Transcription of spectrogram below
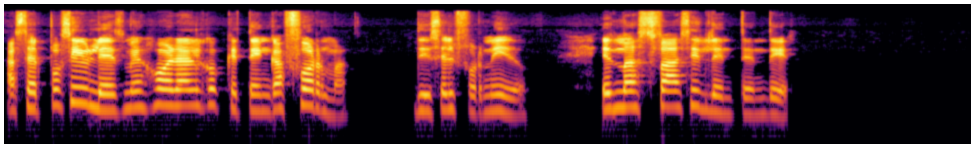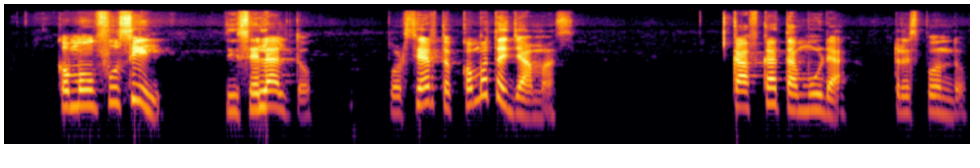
Hacer posible es mejor algo que tenga forma, dice el fornido. Es más fácil de entender. Como un fusil, dice el alto. Por cierto, ¿cómo te llamas? Kafka Tamura, respondo.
